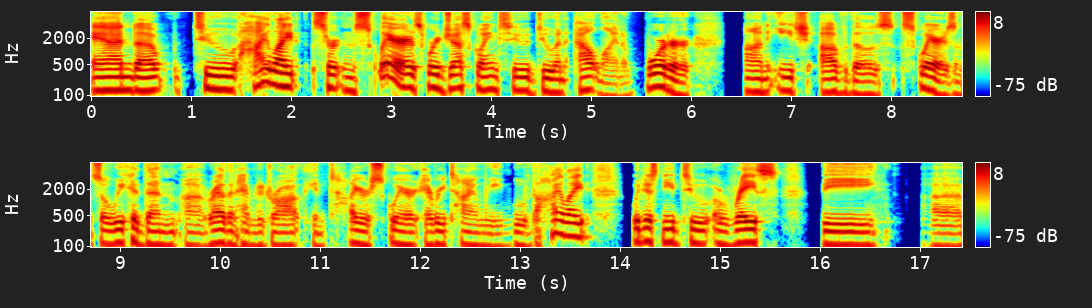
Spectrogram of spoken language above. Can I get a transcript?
And uh, to highlight certain squares, we're just going to do an outline, a border on each of those squares. And so we could then, uh, rather than having to draw the entire square every time we move the highlight, we just need to erase the uh,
